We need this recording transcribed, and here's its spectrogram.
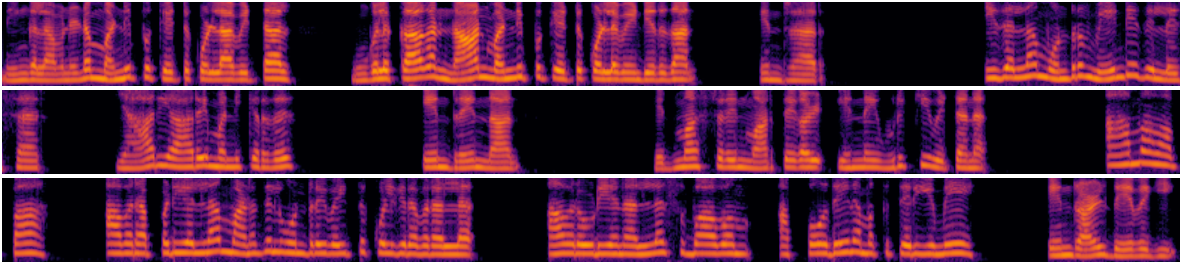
நீங்கள் அவனிடம் மன்னிப்பு கேட்டுக்கொள்ளாவிட்டால் உங்களுக்காக நான் மன்னிப்பு கேட்டுக்கொள்ள வேண்டியதுதான் என்றார். இதெல்லாம் ஒன்றும் வேண்டியதில்லை சார். யார் யாரை மன்னிக்கிறது? என்றேன் நான். ஹெட்மாஸ்டரின் வார்த்தைகள் என்னை உருக்கிவிட்டன. ஆமாம் அப்பா அவர் அப்படியெல்லாம் மனதில் ஒன்றை வைத்துக் கொள்கிறவர் அல்ல அவருடைய நல்ல சுபாவம் அப்போதே நமக்கு தெரியுமே என்றாள் தேவகி.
